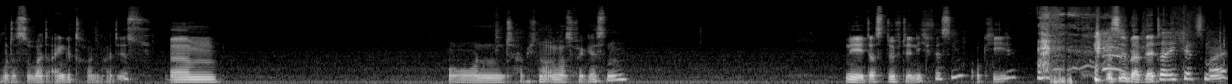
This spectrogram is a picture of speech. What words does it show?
wo das soweit eingetragen halt ist. Ähm, und habe ich noch irgendwas vergessen? Nee, das dürft ihr nicht wissen. Okay. Das überblätter ich jetzt mal.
